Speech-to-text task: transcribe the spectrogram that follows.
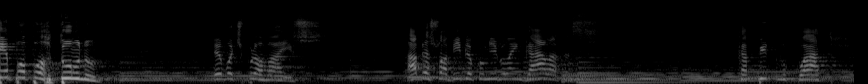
tempo oportuno. Eu vou te provar isso. Abra sua Bíblia comigo lá em Gálatas, capítulo 4.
